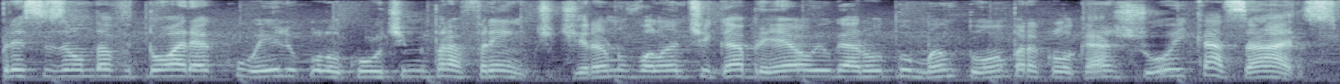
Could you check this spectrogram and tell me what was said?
Precisão da vitória, Coelho colocou o time para frente, tirando o volante Gabriel e o garoto Mantuan para colocar Jô e Casares.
